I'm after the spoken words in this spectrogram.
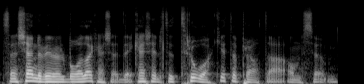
Sen kände vi väl båda kanske, det kanske är lite tråkigt att prata om sömn.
